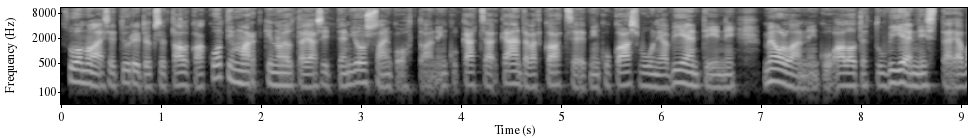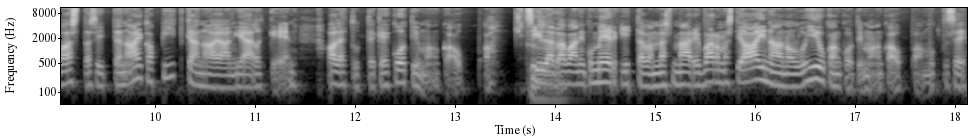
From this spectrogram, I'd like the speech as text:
suomalaiset yritykset alkaa kotimarkkinoilta ja sitten jossain kohtaa niin kuin kääntävät katseet niin kuin kasvuun ja vientiin, niin me ollaan niin kuin aloitettu viennistä ja vasta sitten aika pitkän ajan jälkeen alettu tekemään kotimaan kauppaa. Sillä tavalla niin kuin merkittävämmässä määrin. Varmasti aina on ollut hiukan kotimaan kauppaa, mutta se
